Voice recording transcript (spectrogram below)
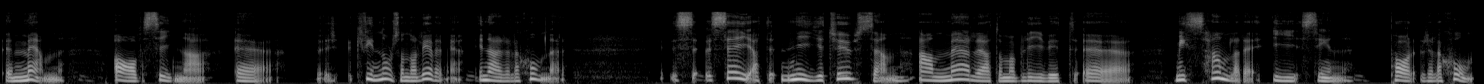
eh, män av sina eh, kvinnor som de lever med i nära relationer. säg att 9000 anmäler att de har blivit eh, misshandlade i sin parrelation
